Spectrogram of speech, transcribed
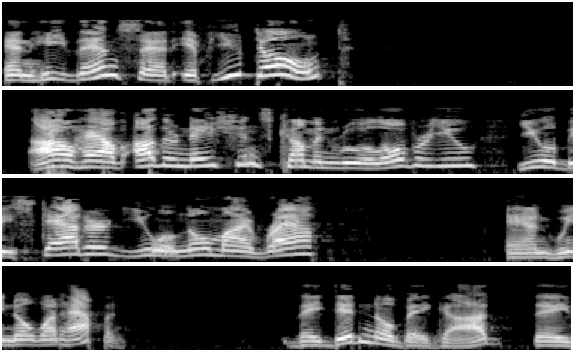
And he then said, if you don't, I'll have other nations come and rule over you. You will be scattered. You will know my wrath. And we know what happened. They didn't obey God. They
